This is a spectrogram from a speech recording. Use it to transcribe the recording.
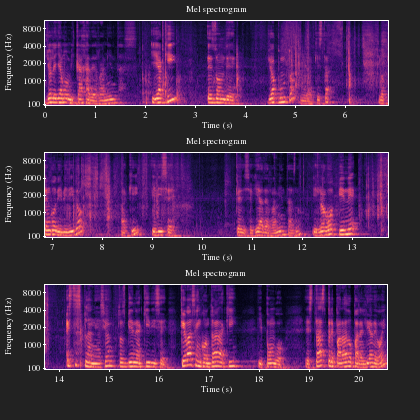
Yo le llamo mi caja de herramientas. Y aquí es donde yo apunto, mira, aquí está. Lo tengo dividido aquí y dice, ¿qué dice? Guía de herramientas, ¿no? Y luego tiene, esta es planeación, entonces viene aquí, dice, ¿qué vas a encontrar aquí? Y pongo, ¿estás preparado para el día de hoy?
